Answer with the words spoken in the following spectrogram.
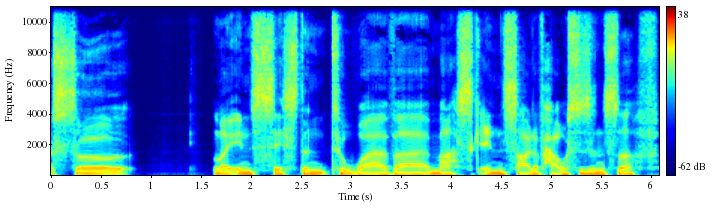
so, like, insistent to wear their mask inside of houses and stuff.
